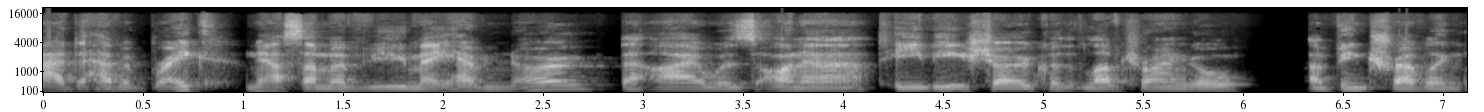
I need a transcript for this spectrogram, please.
I had to have a break. Now, some of you may have know that I was on a TV show called Love Triangle I've been traveling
